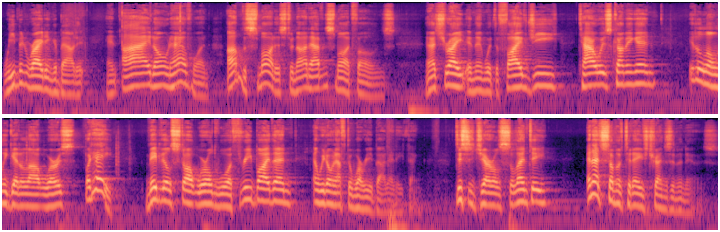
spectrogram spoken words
We've been writing about it, and I don't have one. I'm the smartest for not having smartphones. That's right. And then with the 5G towers coming in, it'll only get a lot worse. But hey, maybe they'll start World War III by then, and we don't have to worry about anything. This is Gerald Celente, and that's some of today's trends in the news.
